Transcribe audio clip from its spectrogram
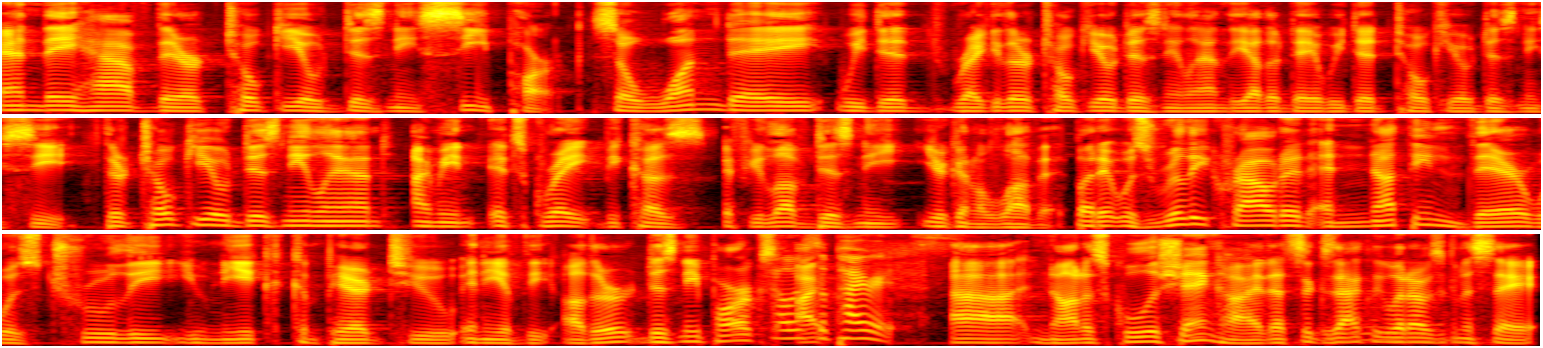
and they have their Tokyo Disney Sea Park. So, one day we did regular Tokyo Disneyland, the other day we did Tokyo Disney Sea. Their Tokyo Disneyland, I mean, it's great because if you love Disney, you're going to love it. But it was really crowded and nothing there was truly unique compared to any of the other Disney parks. How was I- the Pirates? uh, not as cool as Shanghai. That's exactly what I was going to say.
